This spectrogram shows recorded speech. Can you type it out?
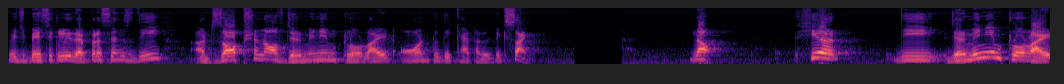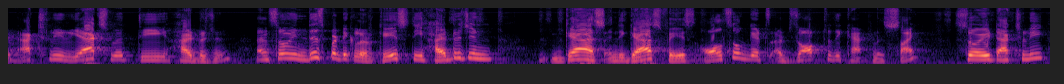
which basically represents the adsorption of germanium chloride onto the catalytic site. Now, here the germanium chloride actually reacts with the hydrogen and so in this particular case the hydrogen gas in the gas phase also gets adsorbed to the catalyst site. So, it actually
